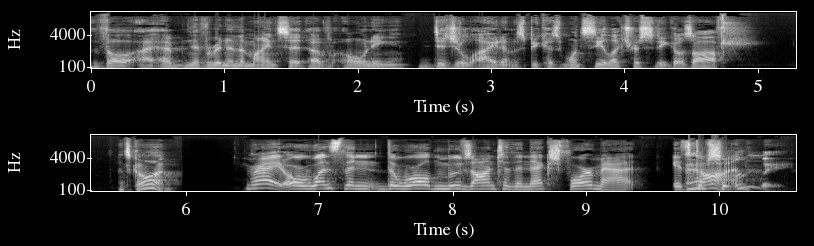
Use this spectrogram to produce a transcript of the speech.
though I, have never been in the mindset of owning digital items because once the electricity goes off, it's gone. Right. Or once the the world moves on to the next format, it's Absolutely. Gone. Absolutely.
